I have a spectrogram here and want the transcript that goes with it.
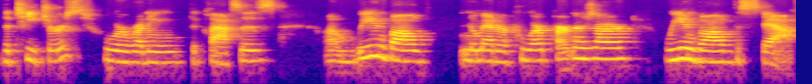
the teachers who are running the classes. Um, we involve, no matter who our partners are, we involve the staff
